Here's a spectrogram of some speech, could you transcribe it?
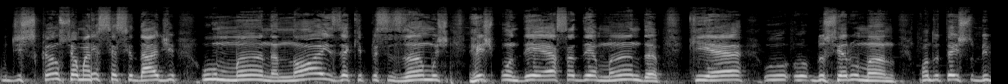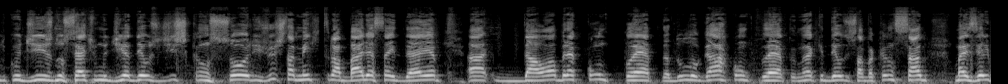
o descanso é uma necessidade humana. Nós é que precisamos responder essa demanda que é o, o, do ser humano. Quando o texto bíblico diz no sétimo dia Deus descansou, ele justamente trabalha essa ideia da obra completa, do lugar completo. Não é que Deus estava cansado, mas ele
